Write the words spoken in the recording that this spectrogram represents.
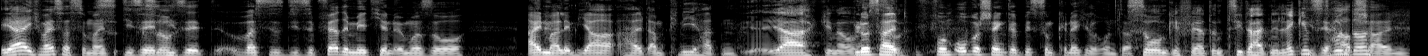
Ja, ich weiß, was du meinst. So- Diese, so. diese, was diese- Pferdemädchen immer so einmal im Jahr halt am Knie hatten. Ja, genau. Bloß so, halt vom Oberschenkel bis zum Knöchel runter. So ungefähr. Dann zieht er halt eine Leggings Diese drunter. Hartschalen.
